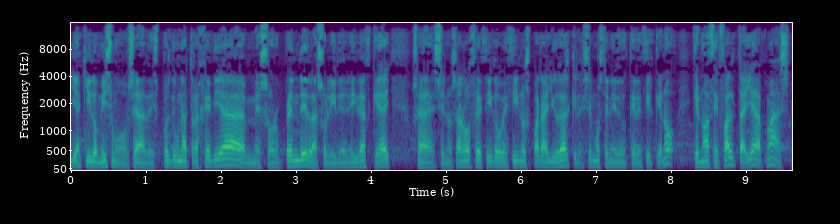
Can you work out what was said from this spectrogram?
y aquí lo mismo. O sea, después de una tragedia me sorprende la solidaridad que hay. O sea, se nos han ofrecido vecinos para ayudar que les hemos tenido que decir que no, que no hace falta ya más.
